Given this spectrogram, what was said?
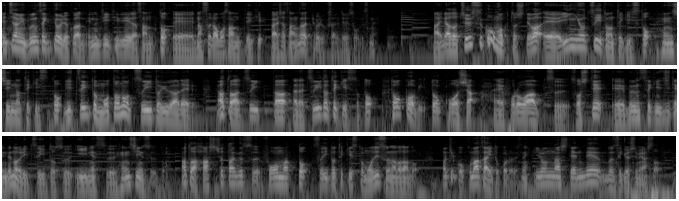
えちなみに分析協力は NTT データさんと、えー、ナスラボさんという会社さんが協力されているそうですね。はい、であと抽出項目としては、えー、引用ツイートのテキスト、返信のテキスト、リツイート元のツイート URL、あとはツイッターツイートテキストと投稿日、投稿者、えー、フォロワー数、そして、えー、分析時点でのリツイート数、いいね数、返信数と、あとはハッシュタグ数、フォーマット、ツイートテキスト、文字数などなど、まあ、結構細かいところですね。いろんな視点で分析をしてみました。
